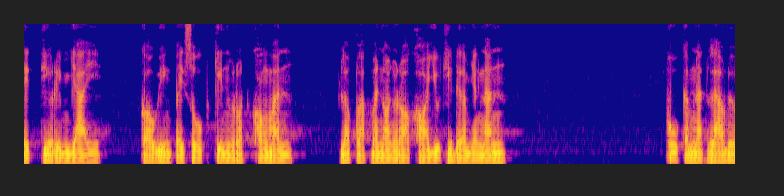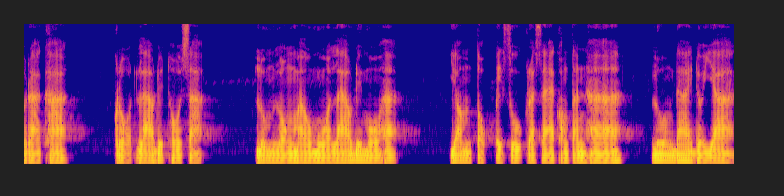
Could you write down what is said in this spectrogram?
ติดที่ริมใหญ่ก็วิ่งไปสูบกินรสของมัน แล้วกลับมานอนรอคอยอยู่ที่เดิมอย่างนั้น ผู้กำหนัดแล้วด้วยราคะ โกรธแล้วด้วยโทสะ ลุ่มหลงเมามัวแล้วด้วยโมหะ ย่อมตกไปสู่กระแสของตัณหา ล่วงได้โดยยาก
